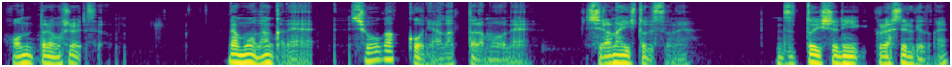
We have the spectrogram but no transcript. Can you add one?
本当に面白いですよ。だからもうなんかね、小学校に上がったらもうね、知らない人ですよね。ずっと一緒に暮らしてるけどね。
